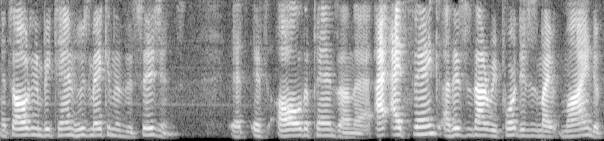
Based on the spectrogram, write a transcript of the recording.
It's all going to be 10 who's making the decisions. It it's all depends on that. I, I think uh, this is not a report. This is my mind of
